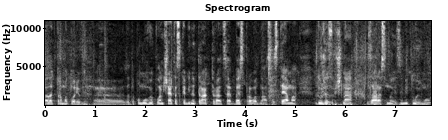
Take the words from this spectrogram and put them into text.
електромоторів, е, за допомогою планшета з кабіни трактора. Це безпроводна система, дуже зручна. Зараз ми зімітуємо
